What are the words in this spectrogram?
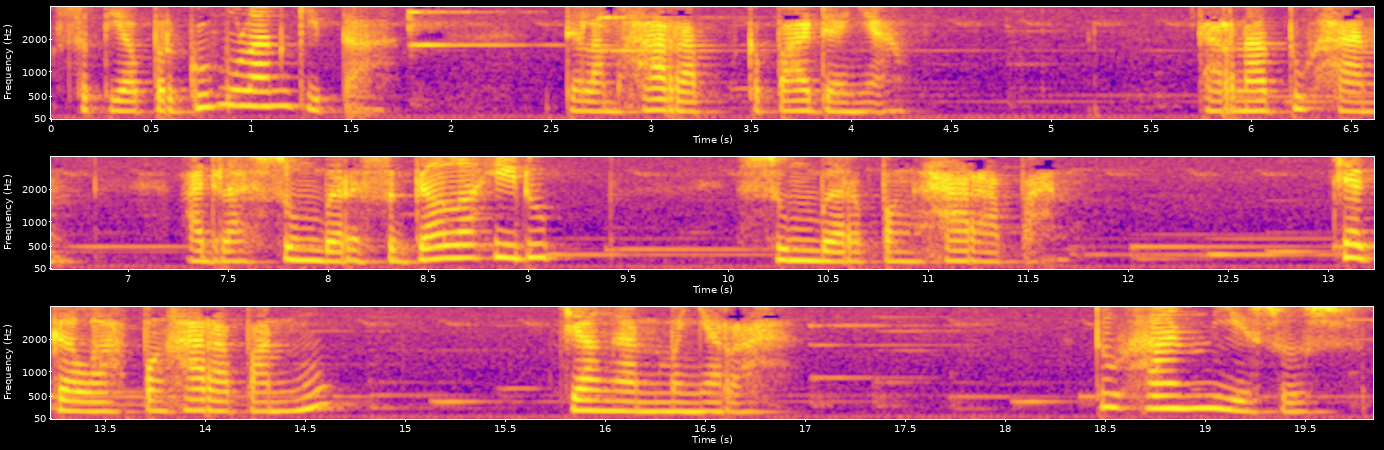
setiap pergumulan kita dalam harap kepadanya. Karena Tuhan adalah sumber segala hidup, sumber pengharapan. Jagalah pengharapanmu, jangan menyerah. Tuhan Yesus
